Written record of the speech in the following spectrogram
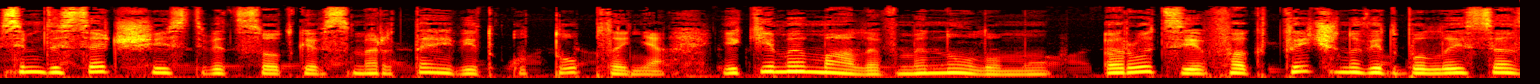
76% смертей від утоплення, які ми мали в минулому році фактично відбулися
